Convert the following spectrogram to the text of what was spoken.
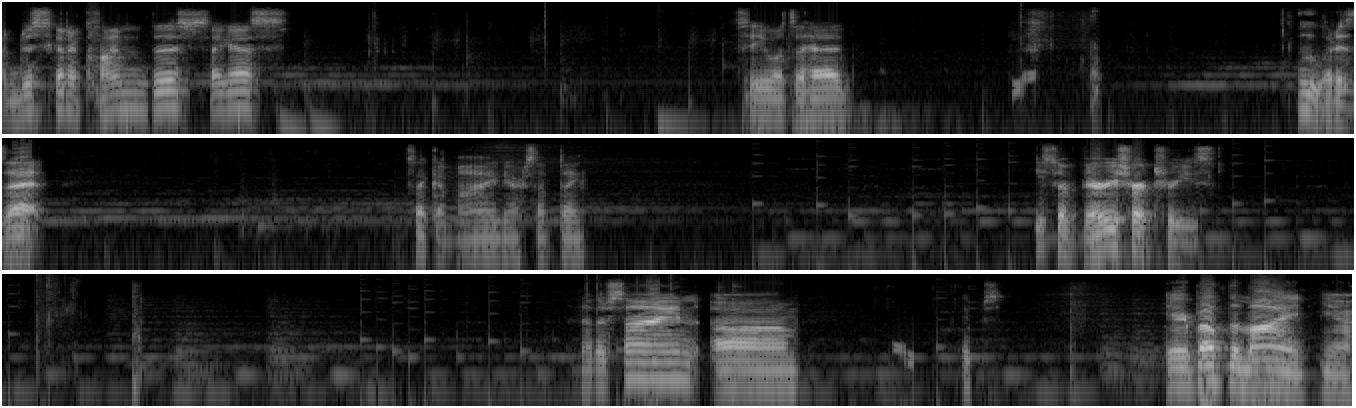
I'm just gonna climb this, I guess. See what's ahead. Ooh, what is that? Looks like a mine or something. These are very short trees. Another sign. Um, oops. You're above the mine. Yeah,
